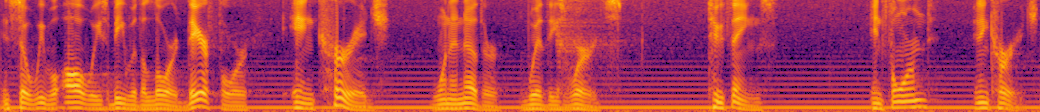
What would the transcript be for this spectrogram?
and so we will always be with the Lord. Therefore, encourage one another with these words. Two things informed and encouraged.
